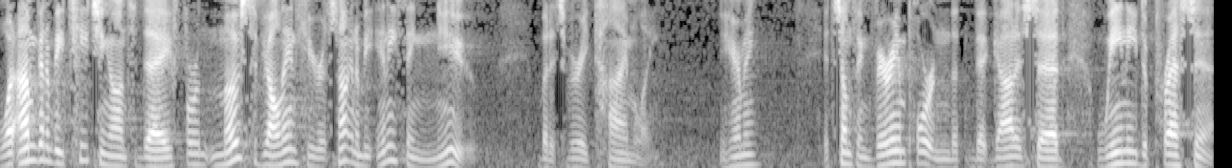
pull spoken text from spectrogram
what I'm going to be teaching on today, for most of y'all in here, it's not going to be anything new, but it's very timely. You hear me? It's something very important that, that God has said we need to press in.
